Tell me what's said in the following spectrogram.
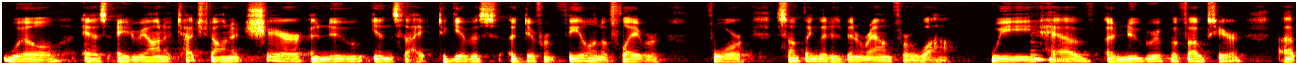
will, as Adriana touched on it, share a new insight to give us a different feel and a flavor for something that has been around for a while. We mm-hmm. have a new group of folks here. Uh,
